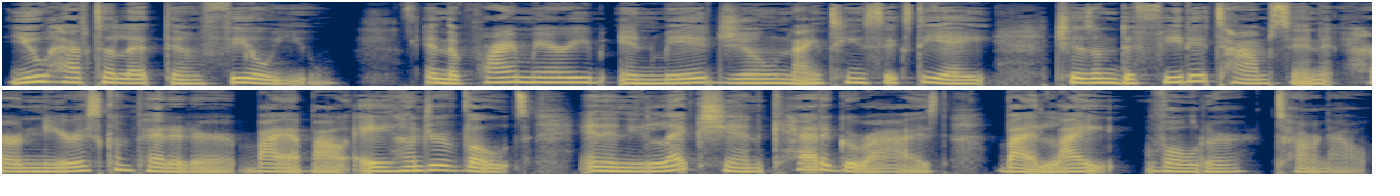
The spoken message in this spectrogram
You have to let them feel you. In the primary in mid-June 1968, Chisholm defeated Thompson, her nearest competitor, by about 800 votes in an election categorized by light voter turnout.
